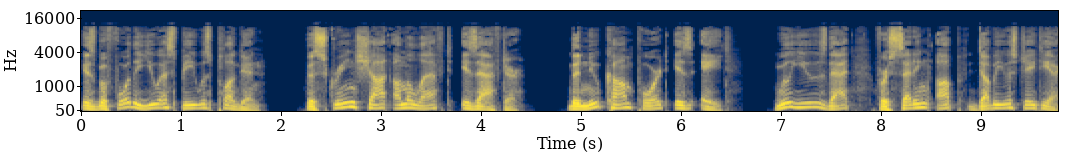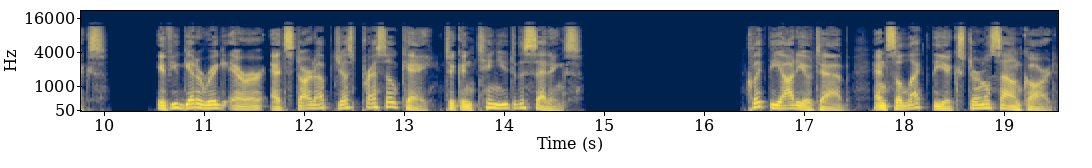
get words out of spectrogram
is before the USB was plugged in. The screenshot on the left is after. The new COM port is 8. We'll use that for setting up WSJTX. If you get a rig error at startup, just press OK to continue to the settings. Click the Audio tab and select the external sound card.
